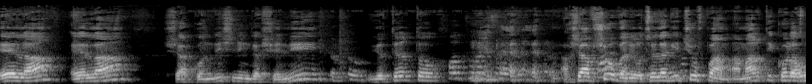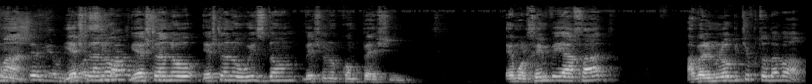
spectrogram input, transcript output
אלא, אלא שה conditioning השני יותר טוב. עכשיו שוב, אני רוצה להגיד שוב פעם, אמרתי כל הזמן, יש. לנו. יש לנו, יש לנו wisdom ויש לנו compassion. הם הולכים ביחד, אבל הם לא בדיוק אותו דבר.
